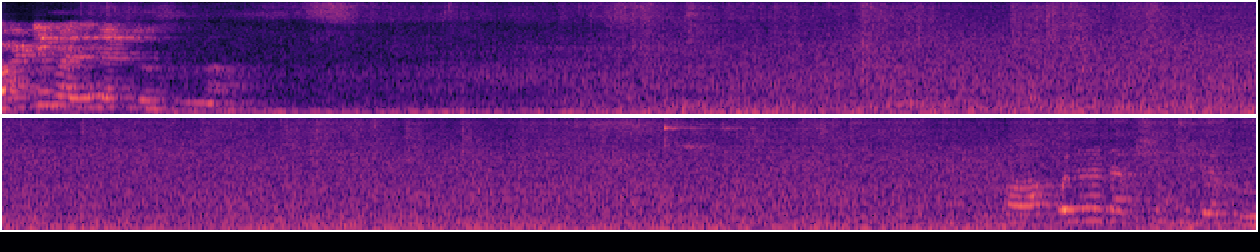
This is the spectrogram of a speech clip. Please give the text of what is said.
ఒకటి పదిహేను చూస్తున్నాం. పాపులను రక్షించుటకు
